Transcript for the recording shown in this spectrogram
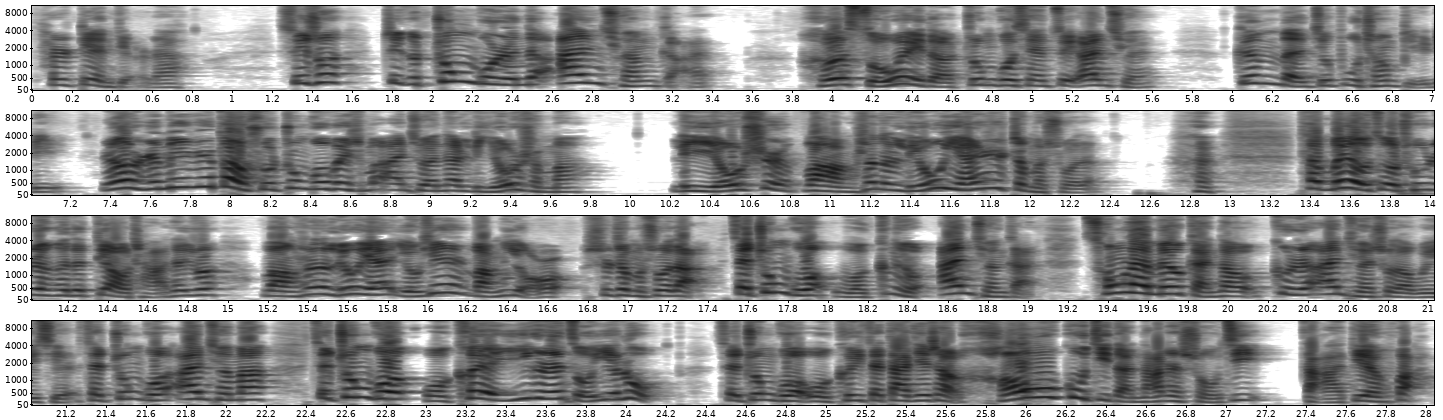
它是垫底儿的。所以说，这个中国人的安全感和所谓的中国现在最安全根本就不成比例。然后人民日报说中国为什么安全呢？理由是什么？理由是网上的留言是这么说的。他没有做出任何的调查，他就说网上的留言，有些网友是这么说的：在中国，我更有安全感，从来没有感到个人安全受到威胁。在中国安全吗？在中国，我可以一个人走夜路，在中国，我可以在大街上毫无顾忌的拿着手机打电话。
